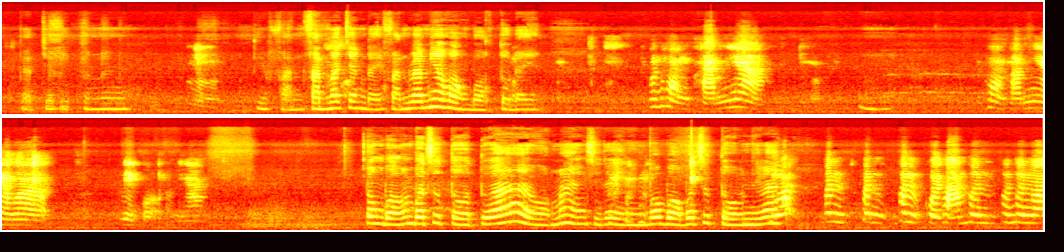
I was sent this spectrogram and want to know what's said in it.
87อีกตัวหนึงที่ฝันฝันว่าจังใดฝันว่าเมียห้องบอกตัวใด มันห้องถามเนี่ยอืมห้องถามเนี่ยว่าเด็กบอกอันเนี้ยต้องบอกมันเบิดสุดโตวตัวออกมาจังสิได้นี่บ่บอกเบิดสุดโตวมันสิว่าว่าเพิ่นเพิ่นเพิ่นคอยถามเพิ่นเพิ่นเพิ่นว่า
